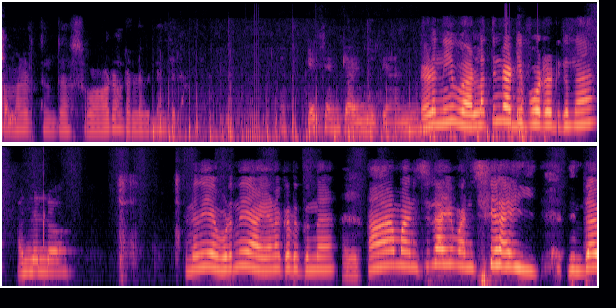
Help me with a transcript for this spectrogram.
നമ്മുടെ അടുത്ത് എന്താ സ്വാഡ് ഉണ്ടല്ലോ പിന്നെ എടാ നീ വെള്ളത്തിന്റെ അടി പോട്ട് എടുക്കുന്നേ? അല്ലല്ലോ. പിന്നെ നീ എവിടുന്ന് അയണൊക്കെ എടുക്കുന്നേ? ആ മനസ്സിലായി മനസ്സിലായി. നിന്റെ ആ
